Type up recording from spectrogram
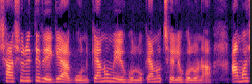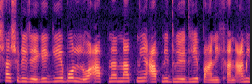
শাশুড়িতে রেগে আগুন। কেন মেয়ে হলো? কেন ছেলে হলো না? আমার শাশুড়ি রেগে গিয়ে বলল, আপনার নাতনি, আপনি ধুয়ে ধুয়ে পানি খান, আমি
